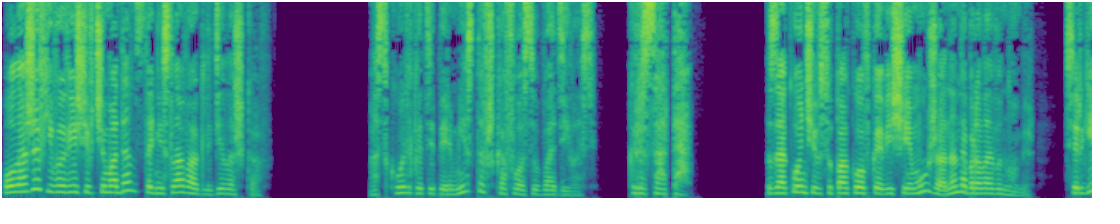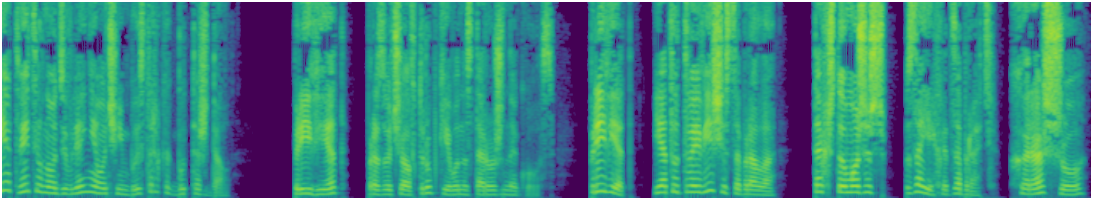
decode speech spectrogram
Уложив его вещи в чемодан, Станислава оглядела шкаф. А сколько теперь места в шкафу освободилось? Красота! Закончив с упаковкой вещей мужа, она набрала его номер. Сергей ответил на удивление очень быстро, как будто ждал. «Привет», — прозвучал в трубке его настороженный голос. «Привет, я тут твои вещи собрала, так что можешь заехать забрать». «Хорошо», —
